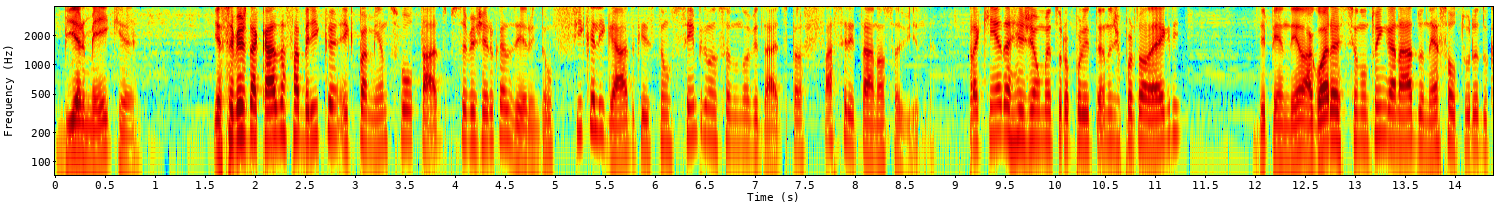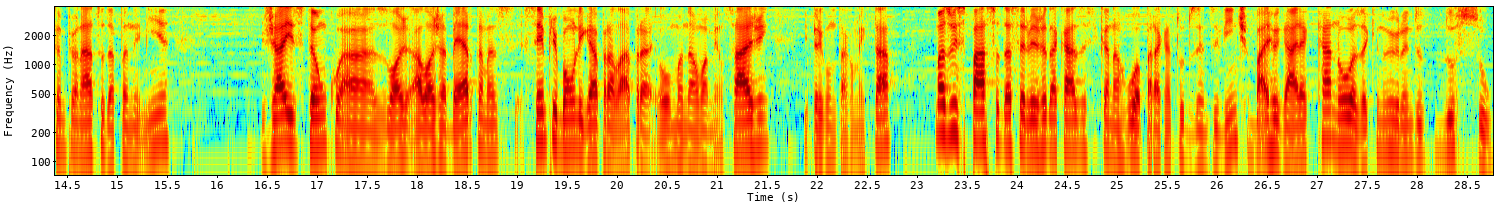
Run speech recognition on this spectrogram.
Beer Maker. E a Cerveja da Casa fabrica equipamentos voltados para o cervejeiro caseiro. Então fica ligado que eles estão sempre lançando novidades para facilitar a nossa vida. Para quem é da região metropolitana de Porto Alegre, dependendo, agora se eu não estou enganado, nessa altura do campeonato da pandemia, já estão com as loja, a loja aberta, mas é sempre bom ligar para lá pra, ou mandar uma mensagem e perguntar como é que tá. Mas o espaço da cerveja da casa fica na rua Paracatu 220, bairro Igária, Canoas, aqui no Rio Grande do Sul.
